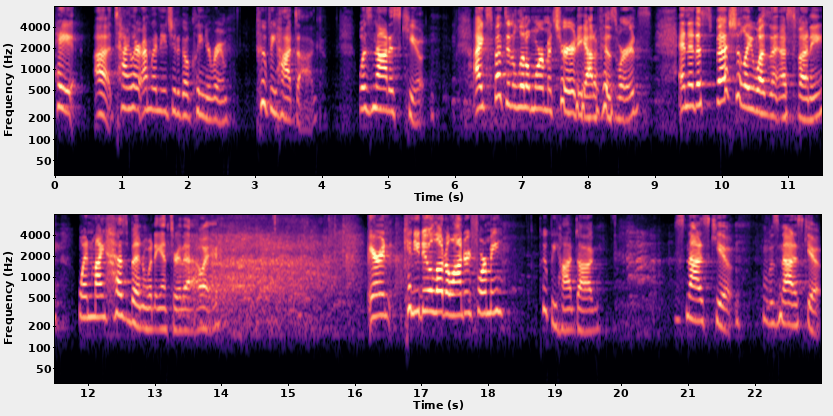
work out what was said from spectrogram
Hey, uh, Tyler, I'm going to need you to go clean your room. Poopy hot dog was not as cute. I expected a little more maturity out of his words. And it especially wasn't as funny when my husband would answer that way. Aaron, can you do a load of laundry for me? Poopy hot dog. It's not as cute. It was not as cute.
